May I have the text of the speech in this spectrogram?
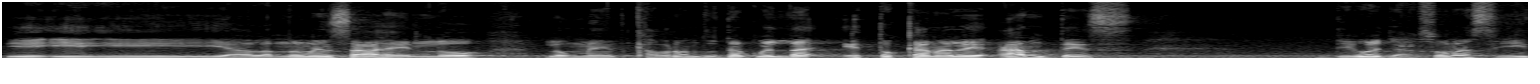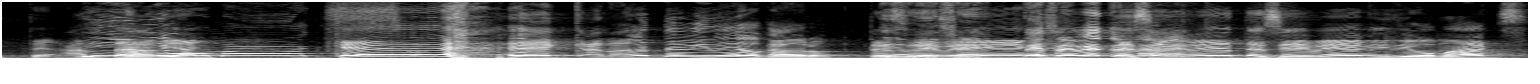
Y, y, y, y hablando de mensajes, los, los men- cabrón, ¿tú te acuerdas estos canales antes? Digo, ya eso no existe. Antes habían. ¿Qué? Canales de video, cabrón. TCB, TCB, TCB, TCB, Videomax.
